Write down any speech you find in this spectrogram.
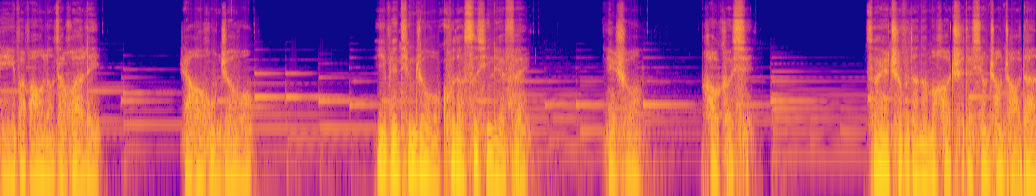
你一把把我搂在怀里，然后哄着我，一边听着我哭到撕心裂肺。你说：“好可惜，再也吃不到那么好吃的香肠炒蛋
